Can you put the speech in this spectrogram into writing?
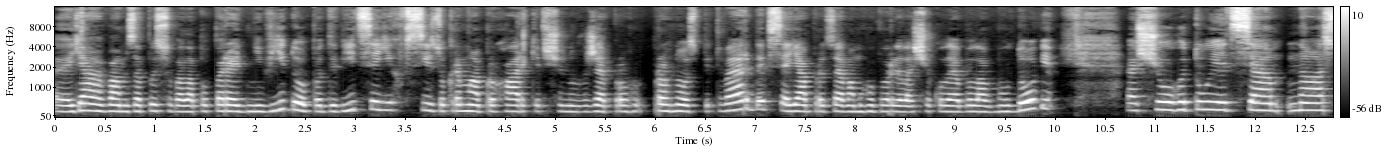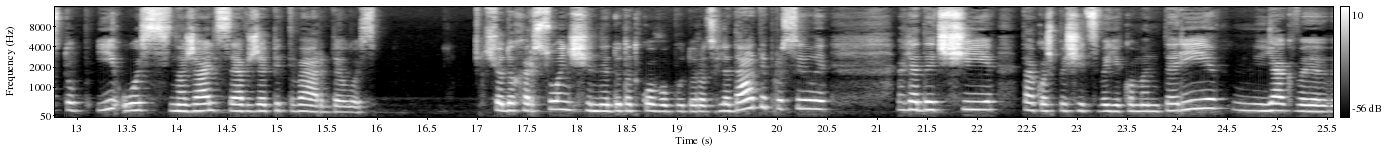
Е, Я вам записувала попередні відео, подивіться їх всі. Зокрема, про Харківщину вже про- прогноз підтвердився. Я про це вам говорила ще коли я була в Молдові, е, що готується наступ. І ось, на жаль, це вже підтвердилось. Щодо Херсонщини, додатково буду розглядати, просили глядачі. Також пишіть свої коментарі, як ви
